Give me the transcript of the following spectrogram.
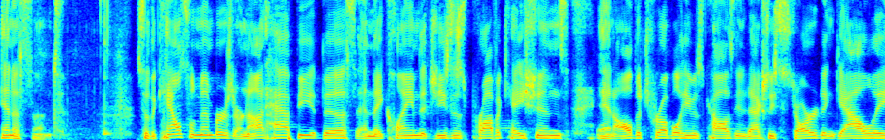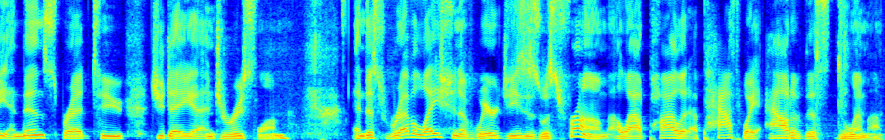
innocent. So the council members are not happy at this, and they claim that Jesus' provocations and all the trouble he was causing had actually started in Galilee and then spread to Judea and Jerusalem. And this revelation of where Jesus was from allowed Pilate a pathway out of this dilemma.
